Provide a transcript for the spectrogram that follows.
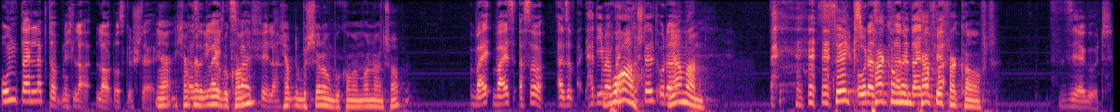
und dein Laptop nicht la laut ausgestellt. Ja, ich habe also eine E-Mail bekommen. Ich habe eine Bestellung bekommen im Online-Shop. Wei weiß, ach so, also hat jemand Boah, bei dir bestellt oder? Ja, Mann. Sechs oder Packungen Kaffee verkauft. Sehr gut.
